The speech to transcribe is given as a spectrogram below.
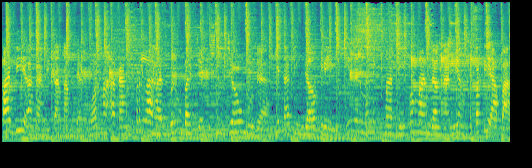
padi akan ditanam dan warna akan perlahan berubah jadi hijau muda. Kita tinggal pilih ingin menikmati pemandangan yang seperti apa.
